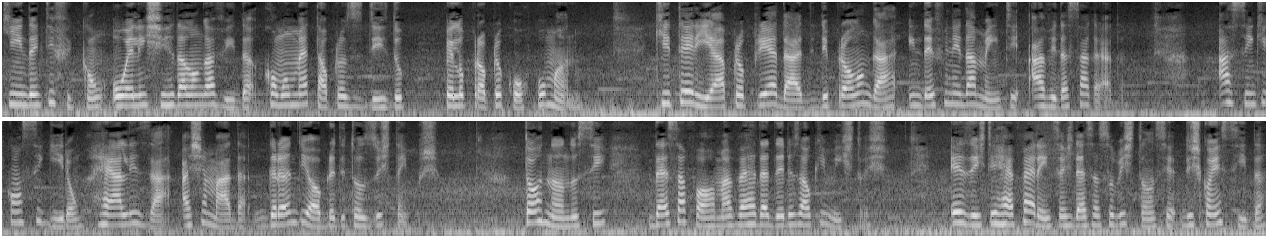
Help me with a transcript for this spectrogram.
que identificam o elixir da longa-vida como um metal produzido pelo próprio corpo humano, que teria a propriedade de prolongar indefinidamente a vida sagrada. Assim que conseguiram realizar a chamada grande obra de todos os tempos, tornando-se dessa forma verdadeiros alquimistas. Existem referências dessa substância desconhecida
